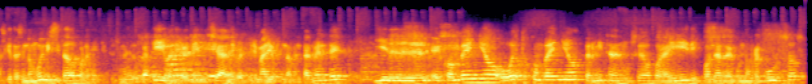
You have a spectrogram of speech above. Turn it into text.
así que está siendo muy visitado por las instituciones educativas a nivel inicial, a nivel primario fundamentalmente. Y el, el convenio o estos convenios permiten al museo por ahí disponer de algunos recursos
